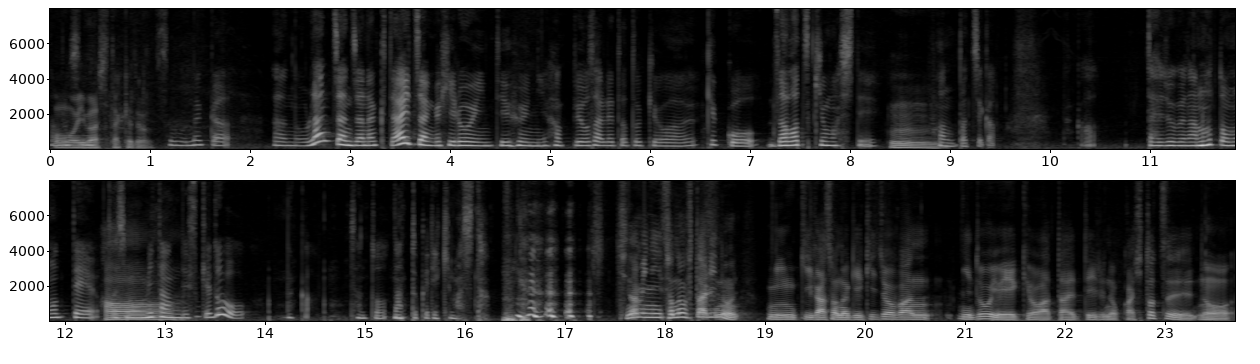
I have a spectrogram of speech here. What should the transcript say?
思いましたけど。そうなんかあのランちゃんじゃなくて愛ちゃんがヒロインっていう風に発表された時は結構ざわつきまして、うん。ファンたちが。なんか大丈夫なの？と思って私も見たんですけどなんかちゃんと納得できました。ちなみにその2人の人気がその劇場版にどういう影響を与えているのか一つの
